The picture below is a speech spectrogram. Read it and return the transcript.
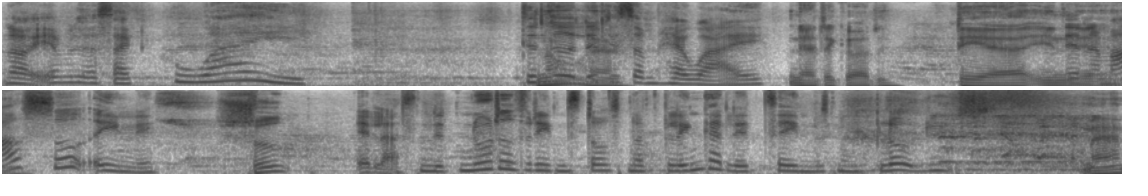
Nå, jeg ville have sagt Hawaii. Det Nå, lyder lidt ja. ligesom Hawaii. Ja, det gør det. Det er en Den er øh, meget sød egentlig. sød. Eller sådan lidt nuttet, fordi den står sådan og blinker lidt til en med sådan nogle blå lys. Ja,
